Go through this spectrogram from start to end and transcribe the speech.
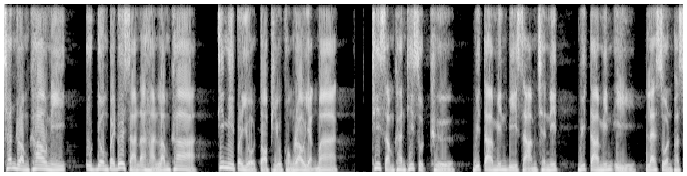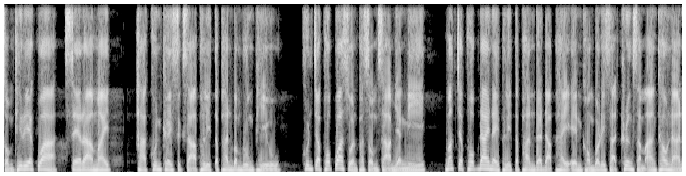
ชั้นรำข้าวนี้ อุดมไปด้วยสารอาหารล้ำค่า ที่มีประโยชน์ต่อผิวของเราอย่างมาก ที่สำคัญที่สุดคือ วิตามิน B3 ชนิด วิตามินอ e, ีและส่วนผสมที่เรียกว่าเซรามายด์หากคุณเคยศึกษาผลิตภัณฑ์บำรุงผิว คุณจะพบว่าส่วนผสม3อย่างนี้ มักจะพบได้ในผลิตภัณฑ์ระดับไฮเอ็นของบริษัทเครื่องสำอางเท่านั้น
